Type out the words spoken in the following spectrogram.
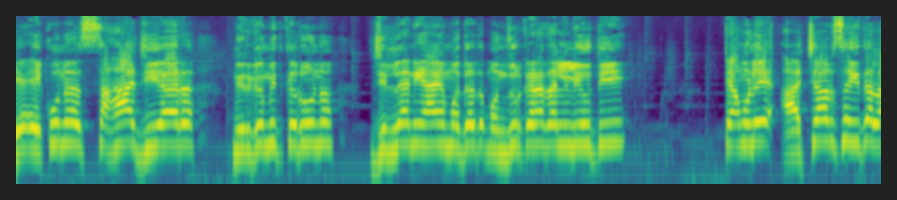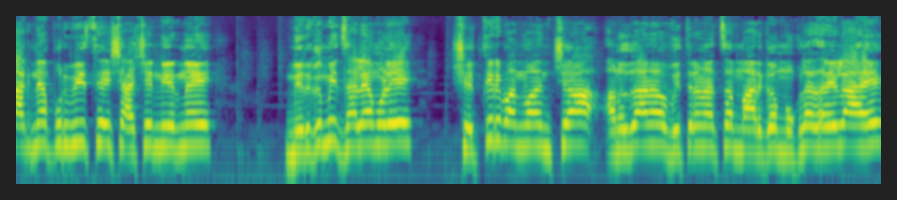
या एकूण सहा जी आर निर्गमित करून जिल्हानिहाय मदत मंजूर करण्यात आलेली होती. त्यामुळे आचारसंहिता लागण्यापूर्वीच हे शासन निर्णय निर्गमित झाल्यामुळे शेतकरी बांधवांच्या अनुदान वितरणाचा मार्ग मोकळा झालेला आहे.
